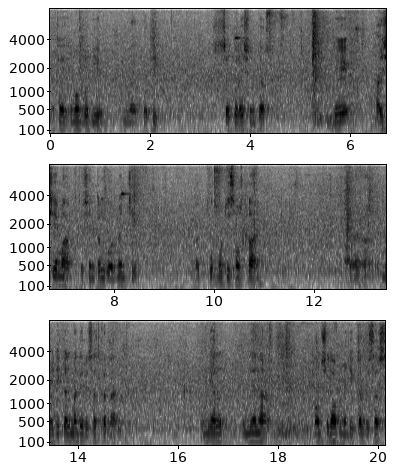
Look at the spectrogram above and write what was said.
त्याच्या हिमोग्लोबिनपॅथी सॅटेलाईट सेंटर जे आय सी एम आर जे सेंट्रल गव्हर्नमेंटची खूप मोठी संस्था आहे. मेडिकलमध्ये रिसर्च करणारी Indian Indian council of medical research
